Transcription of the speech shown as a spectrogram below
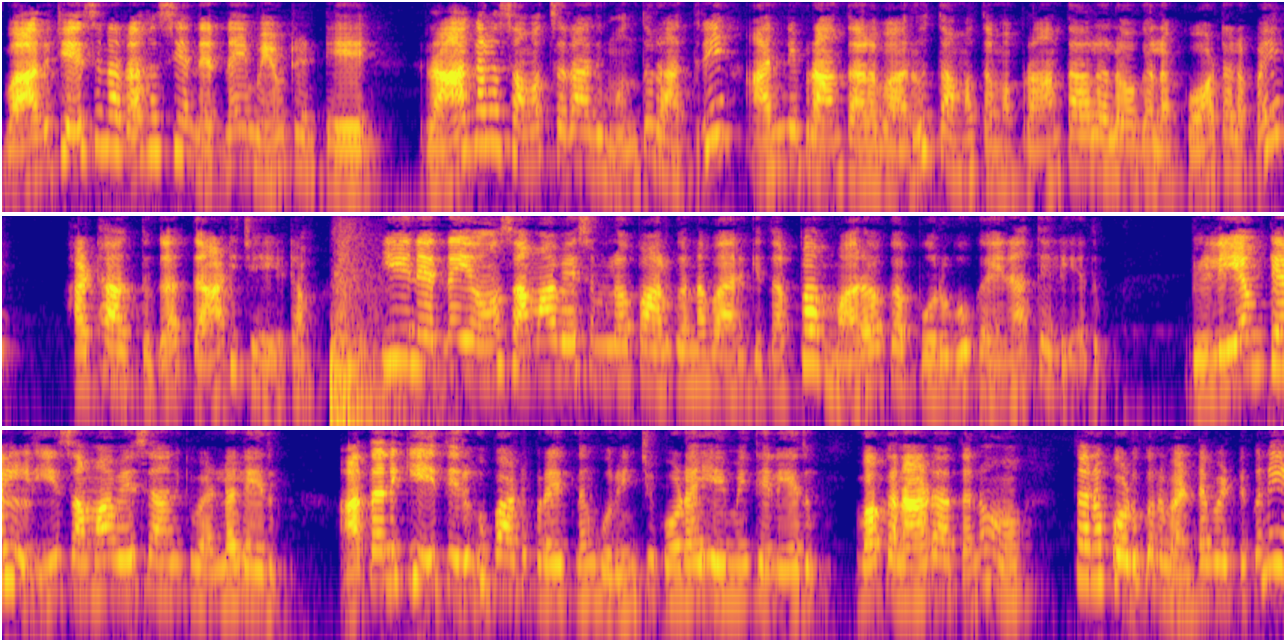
వారు చేసిన రహస్య నిర్ణయం ఏమిటంటే రాగల సంవత్సరాది ముందు రాత్రి అన్ని ప్రాంతాల వారు తమ తమ ప్రాంతాలలో గల కోటలపై హఠాత్తుగా దాడి చేయటం. ఈ నిర్ణయం సమావేశంలో పాల్గొన్న వారికి తప్ప మరొక పొరుగుకైనా తెలియదు. విలియం టెల్ ఈ సమావేశానికి వెళ్ళలేదు. అతనికి తిరుగుబాటు ప్రయత్నం గురించి కూడా ఏమీ తెలియదు. ఒకనాడు అతను తన కొడుకును వెంటబెట్టుకుని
